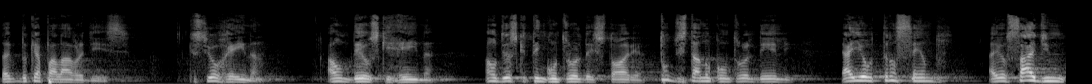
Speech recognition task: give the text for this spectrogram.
do que a palavra diz: que o Senhor reina, há um Deus que reina, há um Deus que tem controle da história, tudo está no controle dele. Aí eu transcendo, aí eu saio de,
